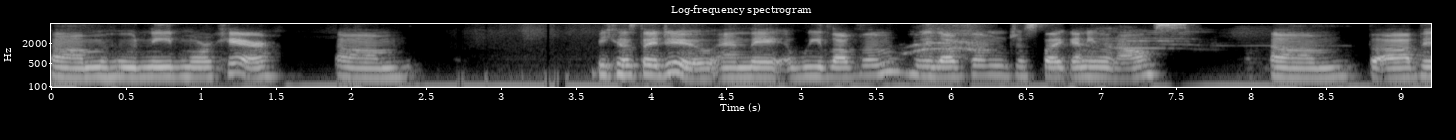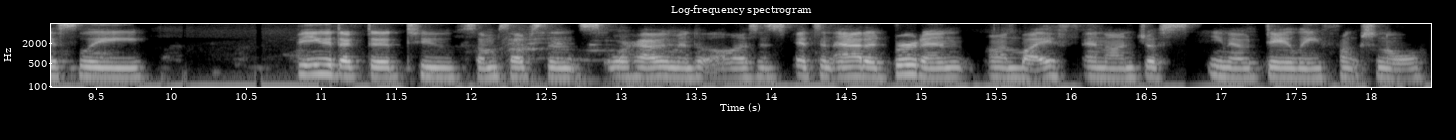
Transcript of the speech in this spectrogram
um, who need more care um, because they do, and they we love them. We love them just like anyone else. Um, but obviously, being addicted to some substance or having mental illness is it's an added burden on life and on just you know daily functional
